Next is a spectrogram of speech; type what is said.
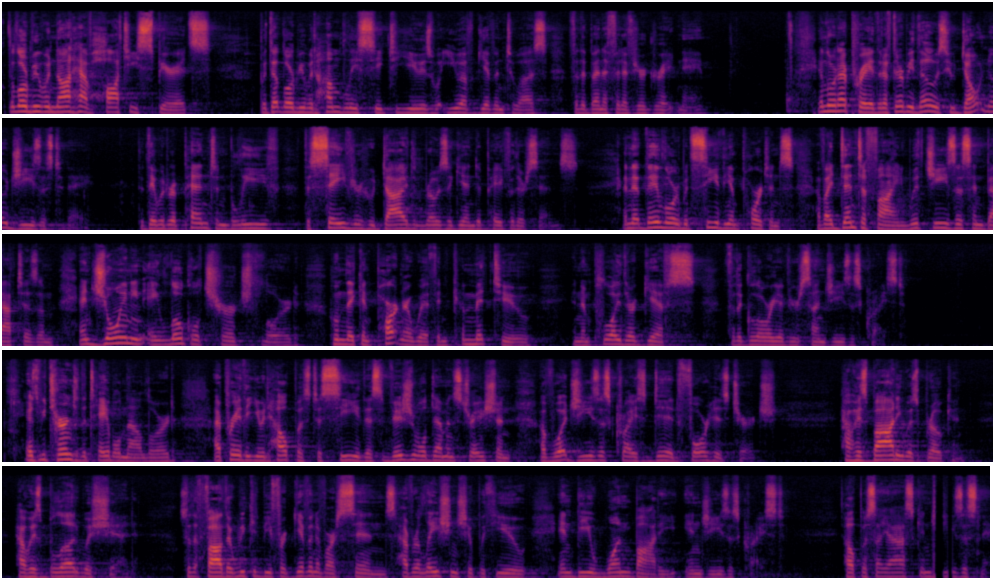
The Lord, we would not have haughty spirits, but that, Lord, we would humbly seek to use what you have given to us for the benefit of your great name. And Lord, I pray that if there be those who don't know Jesus today, that they would repent and believe the Savior who died and rose again to pay for their sins. And that they, Lord, would see the importance of identifying with Jesus in baptism and joining a local church, Lord, whom they can partner with and commit to and employ their gifts for the glory of your Son, Jesus Christ. As we turn to the table now, Lord, I pray that you would help us to see this visual demonstration of what Jesus Christ did for his church, how his body was broken, how his blood was shed, so that, Father, we could be forgiven of our sins, have relationship with you, and be one body in Jesus Christ. Help us, I ask, in Jesus' name.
